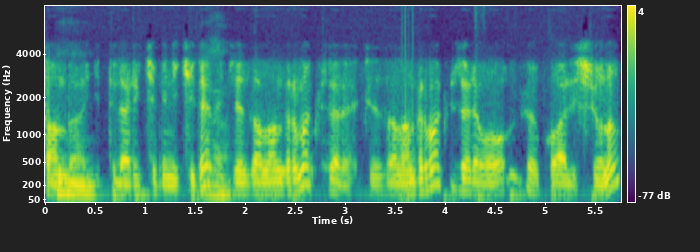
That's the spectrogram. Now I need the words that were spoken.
sandığa Hmm. gittiler 2002'de Ya. ve cezalandırmak üzere cezalandırmak üzere o e, koalisyonu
